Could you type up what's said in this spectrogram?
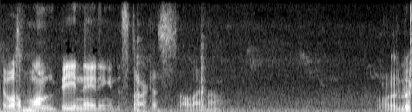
There was one B nading in the start, that's all I know. Oh, look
